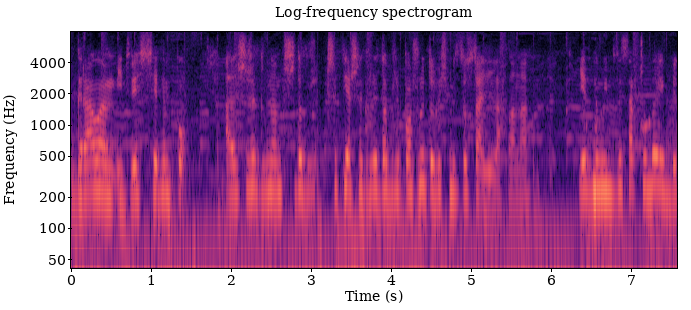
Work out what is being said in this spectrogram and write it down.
Grałem i 207 po... Ale szczerze, gdyby nam trzy, dobrze, trzy pierwsze gry dobrze poszły, to byśmy dostali Lachlana. Jeden win wystarczyłby i by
